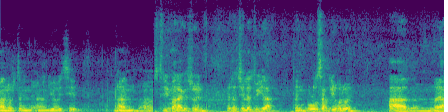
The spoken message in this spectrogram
মানুষ তাই ইয়ে হয়েছে। স্ত্রী মারা গেছেন, একটা ছেলে তুইয়া, তাই বড় চাকরি করেন, আর নয়া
